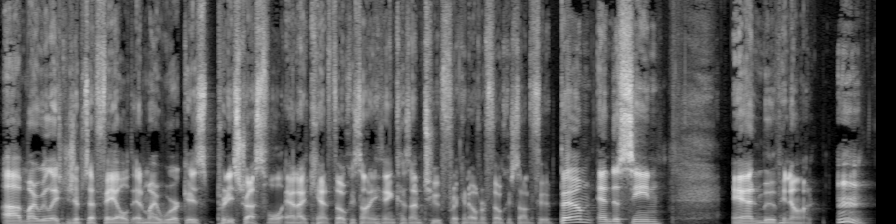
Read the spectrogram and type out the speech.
uh, my relationships have failed and my work is pretty stressful and I can't focus on anything cuz I'm too freaking over focused on food. Boom, end of scene and moving on. Mm.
